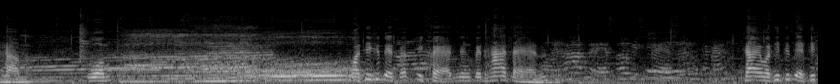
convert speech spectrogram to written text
นะคครัรับ บรวมสาธุวันที่ 11แล้วอีกแสนหนึ่งเป็น5 0 0แสน ห้า ใช่ไหมใช่วันที่ 11 ที่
